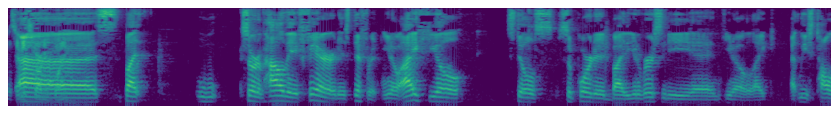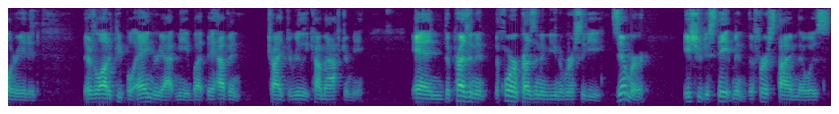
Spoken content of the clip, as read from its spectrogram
That's a good starting point. Uh, but w- sort of how they fared is different. You know, I feel still supported by the university and you know, like at least tolerated. There's a lot of people angry at me, but they haven't tried to really come after me. And the president, the former president of the university, Zimmer, issued a statement the first time that was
